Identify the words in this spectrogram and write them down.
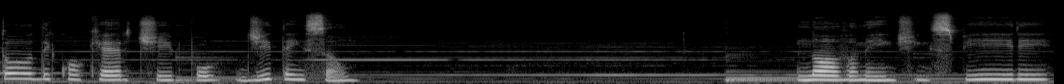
todo e qualquer tipo de tensão. Novamente inspire,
